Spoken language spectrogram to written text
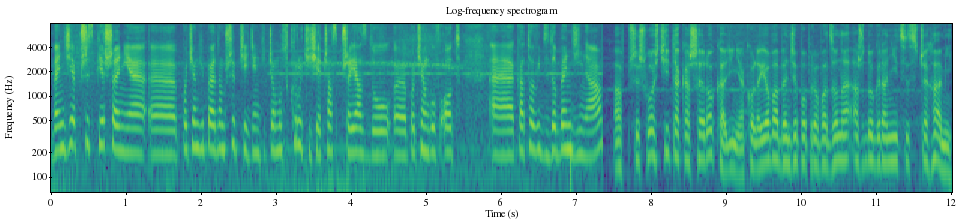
Będzie przyspieszenie, e, pociągi pojadą szybciej, dzięki czemu skróci się czas przejazdu e, pociągów od e, Katowic do Będzina. A w przyszłości taka szeroka linia kolejowa będzie poprowadzona aż do granicy z Czechami.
